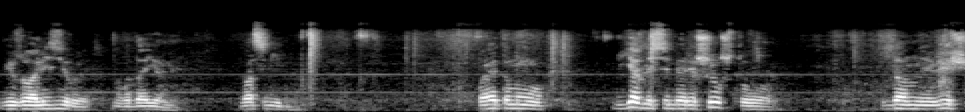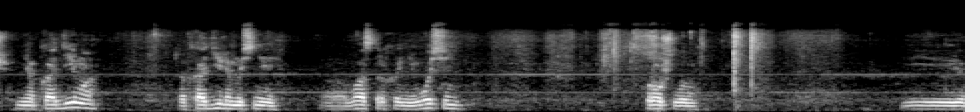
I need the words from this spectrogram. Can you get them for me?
визуализирует на водоеме. Вас видно. Поэтому я для себя решил, что данная вещь необходима. Отходили мы с ней э, в Астрахани осень прошлую. И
